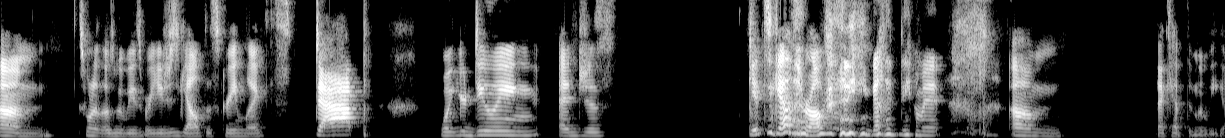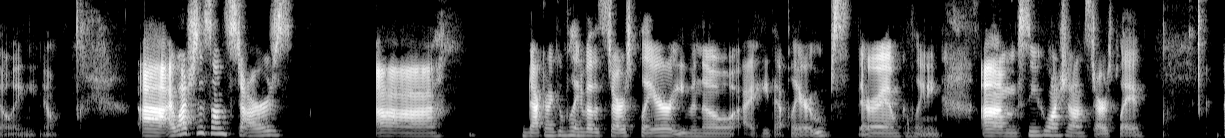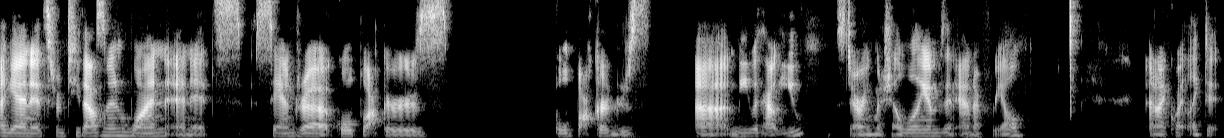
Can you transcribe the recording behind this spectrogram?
um It's one of those movies where you just yell at the screen like, "Stop what you're doing and just get together already." God damn it. Um, that kept the movie going, you know. Uh, I watched this on Starz. Uh, I'm not going to complain about the Starz player, even though I hate that player. Oops, there I am complaining. Um, so you can watch it on Starz Play. Again, it's from 2001, and it's Sandra Goldblocker's Goldbacher's uh, Me Without You, starring Michelle Williams and Anna Friel. And I quite liked it.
